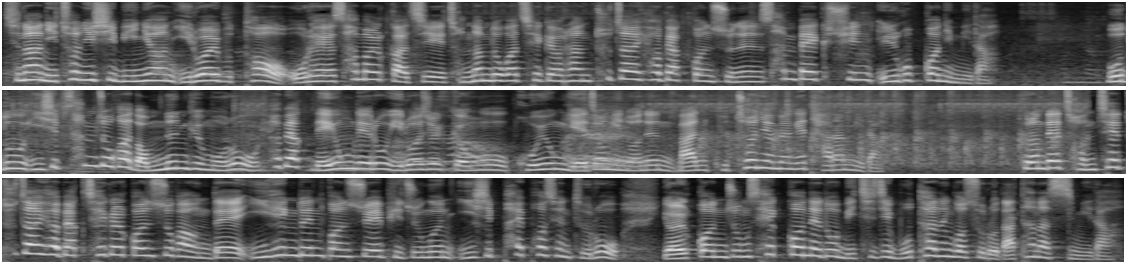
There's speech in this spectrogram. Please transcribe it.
지난 2022년 1월부터 올해 3월까지 전남도가 체결한 투자 협약 건수는 357건입니다. 모두 23조가 넘는 규모로 협약 내용대로 이루어질 경우 고용 예정 인원은 19,000여 명에 달합니다. 그런데 전체 투자 협약 체결 건수 가운데 이행된 건수의 비중은 28%로 10건 중 3건에도 미치지 못하는 것으로 나타났습니다.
